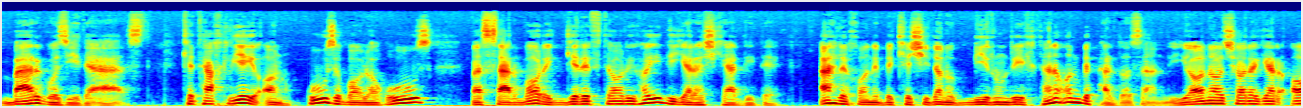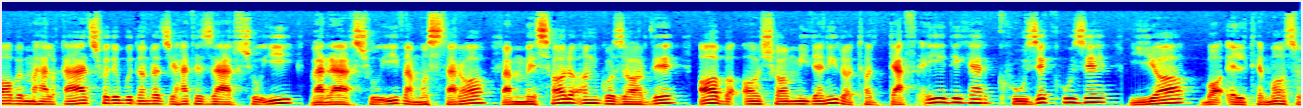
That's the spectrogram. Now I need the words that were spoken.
برگزیده است. که تخلیه آن قوز بالا قوز و سربار گرفتاری های دیگرش کردیده. اهل خانه به کشیدن و بیرون ریختن آن بپردازند یا ناچار اگر آب محل قطع شده بود آن را جهت ظرفشویی و رخشویی و مسترا و مثال آن گذارده آب آشامیدنی را تا دفعه دیگر کوزه کوزه یا با التماس و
